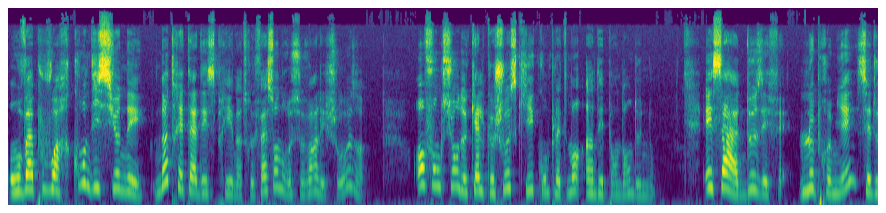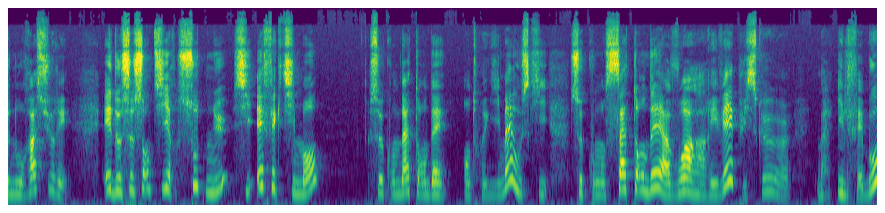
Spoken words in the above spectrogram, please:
on va pouvoir conditionner notre état d'esprit et notre façon de recevoir les choses en fonction de quelque chose qui est complètement indépendant de nous. Et ça a deux effets. Le premier, c'est de nous rassurer et de se sentir soutenu si effectivement ce qu'on attendait entre guillemets ou ce ce qu'on s'attendait à voir arriver puisque bah, il fait beau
